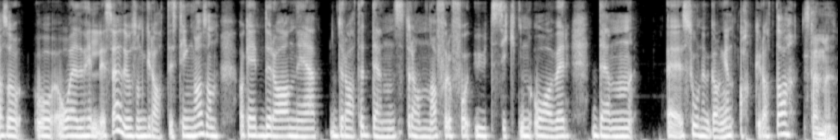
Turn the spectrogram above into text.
altså, og, og er du heldig, så er det jo sånn gratisting òg. Sånn, ok, dra ned, dra til den stranda for å få utsikten over den eh, solnedgangen akkurat da. Stemmer.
